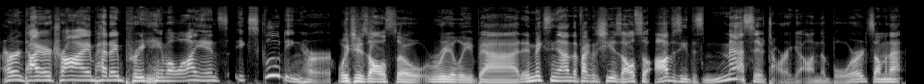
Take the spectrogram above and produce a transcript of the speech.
her entire tribe had a pregame alliance excluding her, which is also really bad. And mixing on the fact that she is also obviously this massive target on the board, someone that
